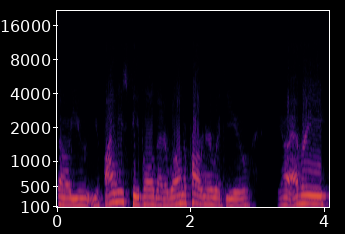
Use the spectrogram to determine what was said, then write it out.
So you you find these people that are willing to partner with you. You know, every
